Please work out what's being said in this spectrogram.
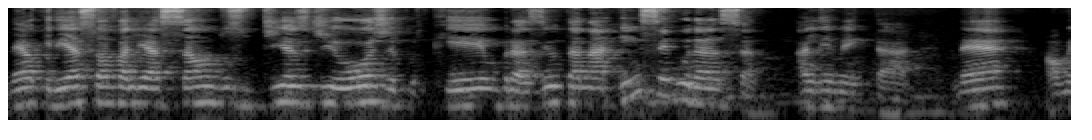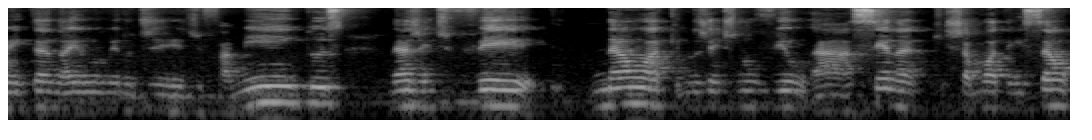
né, eu queria a sua avaliação dos dias de hoje, porque o Brasil está na insegurança alimentar, né? Aumentando aí o número de, de famintos, né? A gente vê, não aqui, a gente não viu a cena que chamou a atenção,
